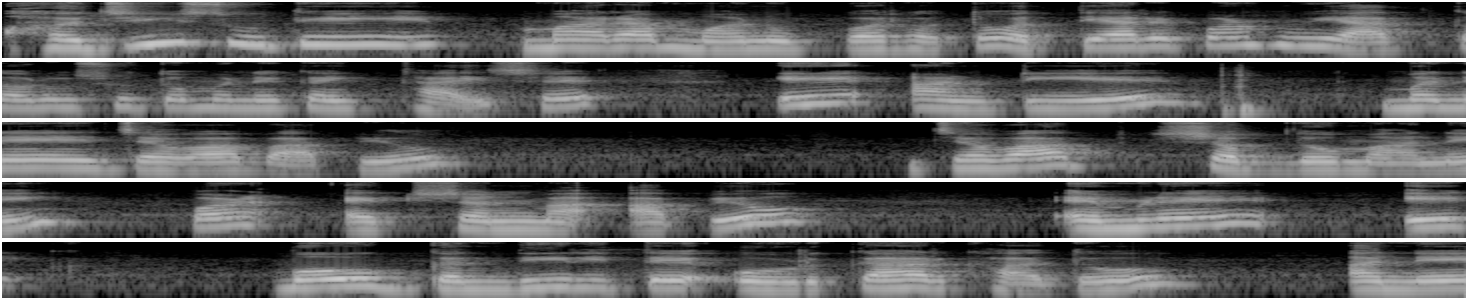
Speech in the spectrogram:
હજી સુધી મારા મન ઉપર હતો. અત્યારે પણ હું યાદ કરું છું તો મને કંઈક થાય છે. એ આંટીએ મને જવાબ આપ્યો. જવાબ શબ્દોમાં નહીં, પણ એક્શનમાં આપ્યો. એમણે એક બહુ ગંદી રીતે ઓડકાર ખાધો. અને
